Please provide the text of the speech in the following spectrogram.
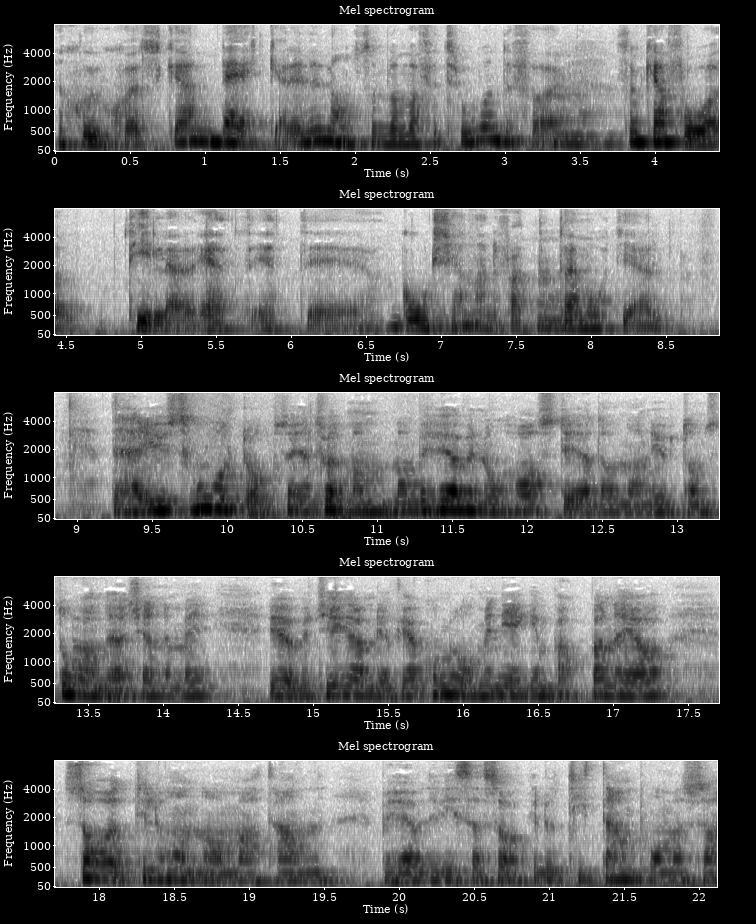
en sjuksköterska, en läkare eller någon som de har förtroende för. Som kan få till ett, ett eh, godkännande för att ta emot hjälp. Det här är ju svårt också. Jag tror att man, man behöver nog ha stöd av någon utomstående. Jag känner mig övertygad om det. För jag kommer ihåg min egen pappa när jag sa till honom att han behövde vissa saker. Då tittade han på mig och sa,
